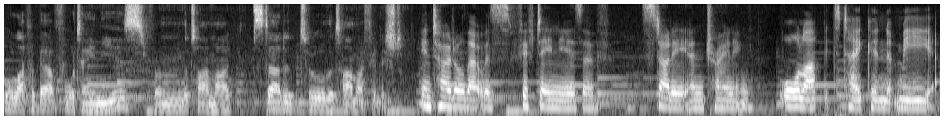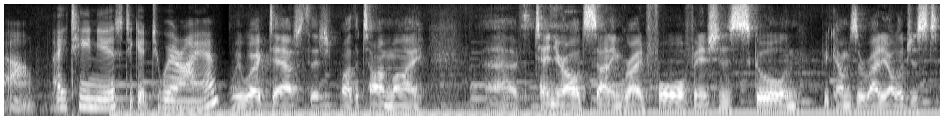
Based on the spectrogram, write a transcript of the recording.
all up about 14 years from the time I started till the time I finished. In total, that was 15 years of study and training. All up, it's taken me um, 18 years to get to where I am. We worked out that by the time my 10-year-old uh, son in grade 4 finishes school and becomes a radiologist,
